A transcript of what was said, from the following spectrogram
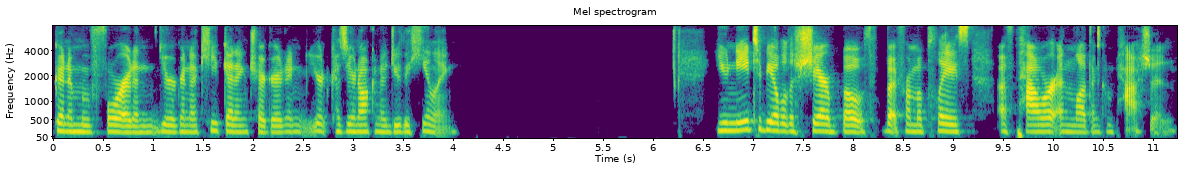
going to move forward and you're going to keep getting triggered and you're because you're not going to do the healing you need to be able to share both, but from a place of power and love and compassion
